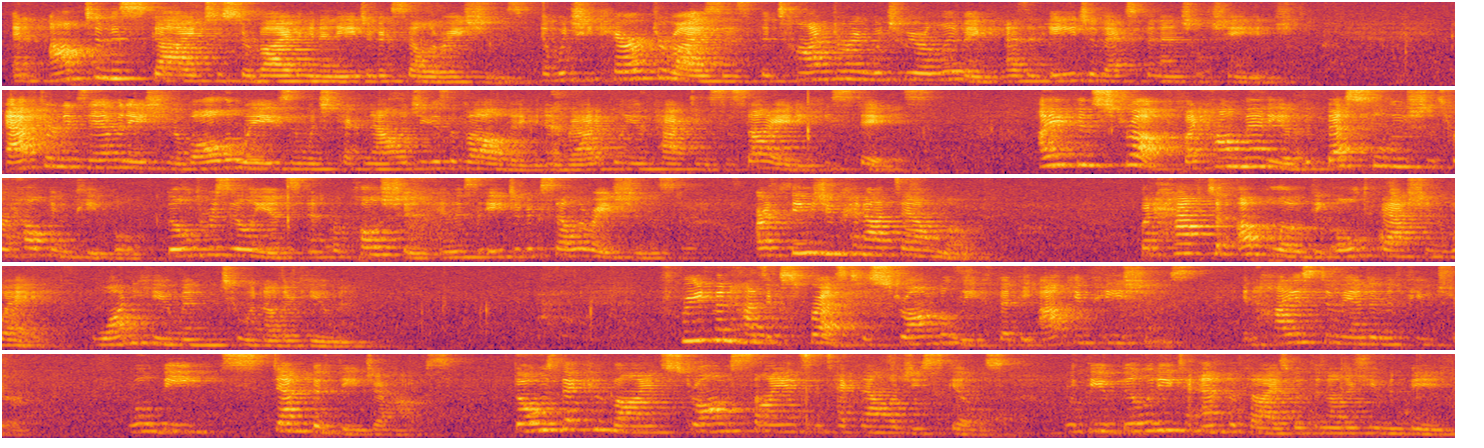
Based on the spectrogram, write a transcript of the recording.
an optimist's guide to surviving in an age of accelerations, in which he characterizes the time during which we are living as an age of exponential change. After an examination of all the ways in which technology is evolving and radically impacting society, he states, I have been struck by how many of the best solutions for helping people build resilience and propulsion in this age of accelerations are things you cannot download, but have to upload the old-fashioned way, one human to another human. Friedman has expressed his strong belief that the occupations in highest demand in the future will be STEMpathy jobs, those that combine strong science and technology skills with the ability to empathize with another human being.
